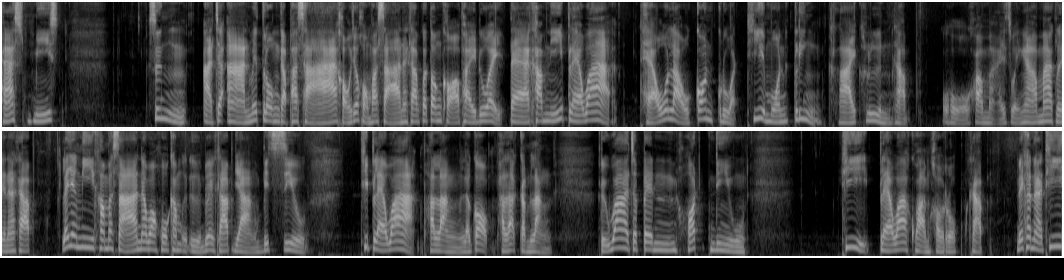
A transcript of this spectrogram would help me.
has missed ซึ่งอาจจะอ่านไม่ตรงกับภาษาของเจ้าของภาษานะครับ ก็ต้องขออภัยด้วย แต่คำนี้แปลว่า แถวเหล่าก้อนกรวดที่ม้วนกลิ้งคล้ายคลื่นครับ โอ้โห ความหมายสวยงามมากเลยนะครับ และยังมีคำภาษานาวาโฮคำอื่นๆด้วยครับ อย่าง bidziil ที่แปลว่าพลังแล้วก็พละกำลัง หรือว่าจะเป็นฮอตนิว ที่แปลว่าความเคารพครับ ในขณะที่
